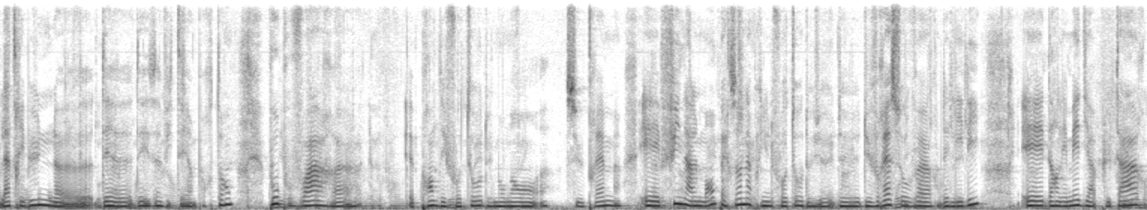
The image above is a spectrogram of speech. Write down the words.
la tribune euh, des, des, invités importants pour pouvoir euh, prendre des photos du moment suprême. Et finalement, personne n'a pris une photo du vrai sauveur de Lily. Et dans les médias plus tard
